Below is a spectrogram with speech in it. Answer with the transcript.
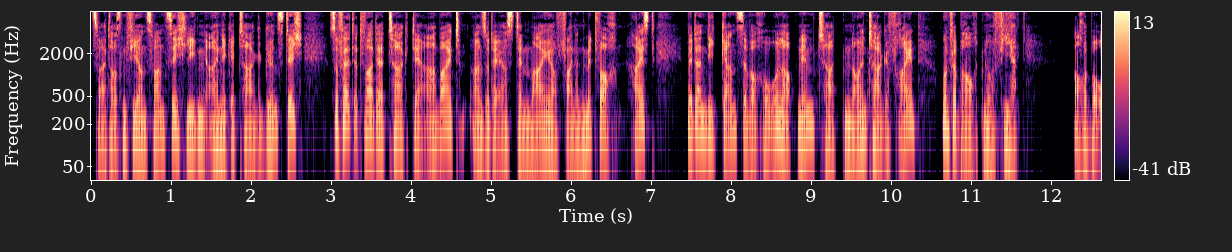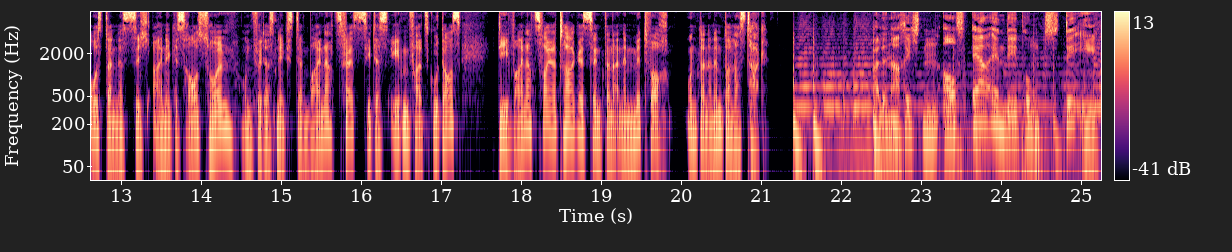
2024 liegen einige Tage günstig. So fällt etwa der Tag der Arbeit, also der 1. Mai auf einen Mittwoch. Heißt, wer dann die ganze Woche Urlaub nimmt, hat neun Tage frei und verbraucht nur vier. Auch über Ostern lässt sich einiges rausholen und für das nächste Weihnachtsfest sieht es ebenfalls gut aus. Die Weihnachtsfeiertage sind an einem Mittwoch und an einem Donnerstag. Alle Nachrichten auf rnd.de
